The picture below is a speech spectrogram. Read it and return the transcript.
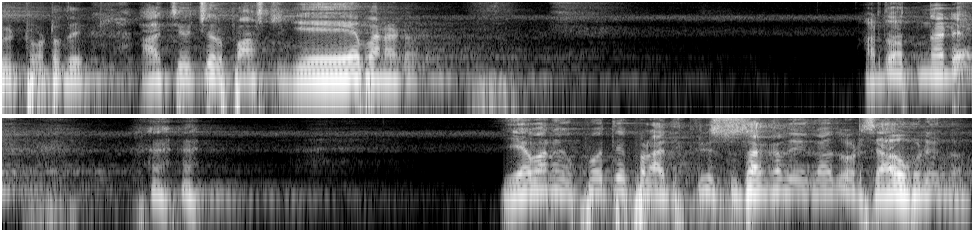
పెట్టి ఉంటుంది. ఆ చర్చిలో పాస్టర్ ఏమన్నాడు అర్థమవుతుందండి? ఏమనకపోతే ఇప్పుడు అది క్రీస్తు సంఘమే కాదు వాడు సేవకుడే కాదు.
